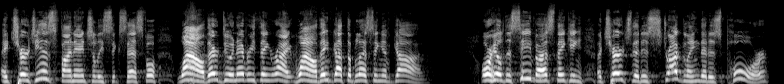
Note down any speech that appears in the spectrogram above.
a church is financially successful, wow, they're doing everything right. Wow, they've got the blessing of God. Or he'll deceive us thinking a church that is struggling, that is poor,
